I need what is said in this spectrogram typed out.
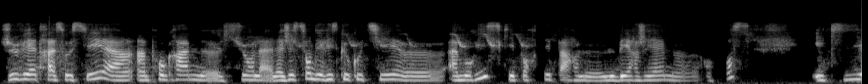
je vais être associée à un programme sur la, la gestion des risques côtiers euh, à Maurice, qui est porté par le, le BRGM euh, en France et qui,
